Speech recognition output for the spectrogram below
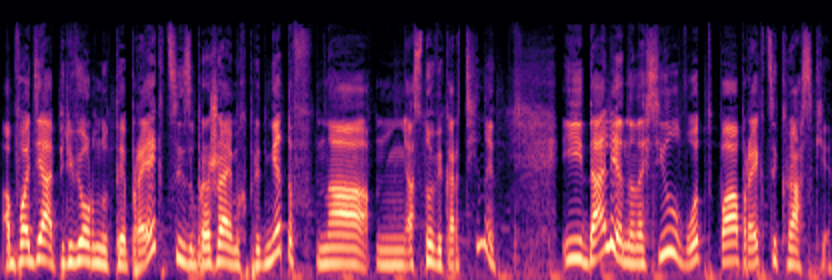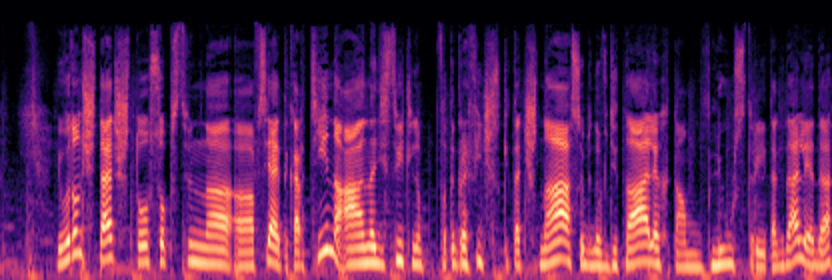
обводя перевернутые проекции изображаемых предметов на основе картины, и далее наносил вот по проекции краски. И вот он считает, что, собственно, а, вся эта картина, а она действительно фотографически точна, особенно в деталях, там, в люстре и так далее, да,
